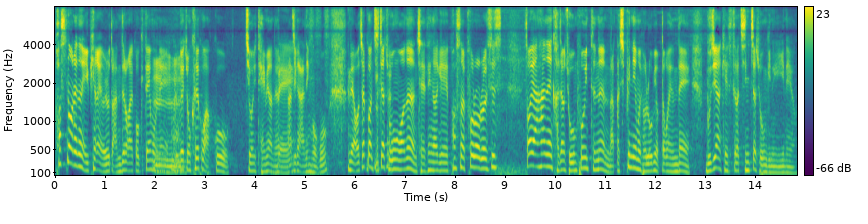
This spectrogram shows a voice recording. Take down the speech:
Personal에는 API가 열려도 안 들어갈 거기 때문에 음. 그게 좀 클 것 같고 지원이 되면은 네. 아직은 아닌 거고 근데 어쨌건 진짜 좋은 거는 제 생각에 Personal Pro를 쓰, 써야 하는 가장 좋은 포인트는 아까 시피님은 별로 의미 없다고 했는데 무제한 게스트가 진짜 좋은 기능이긴 해요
